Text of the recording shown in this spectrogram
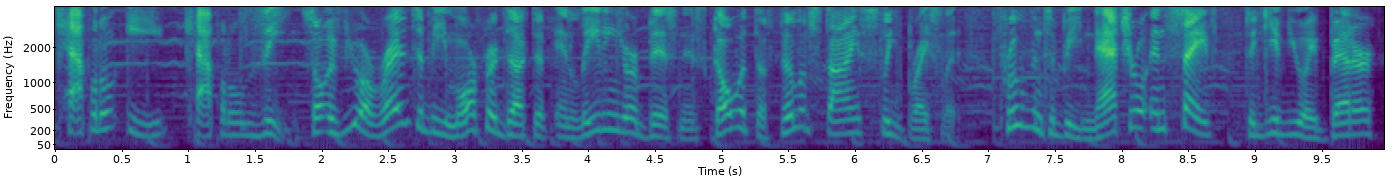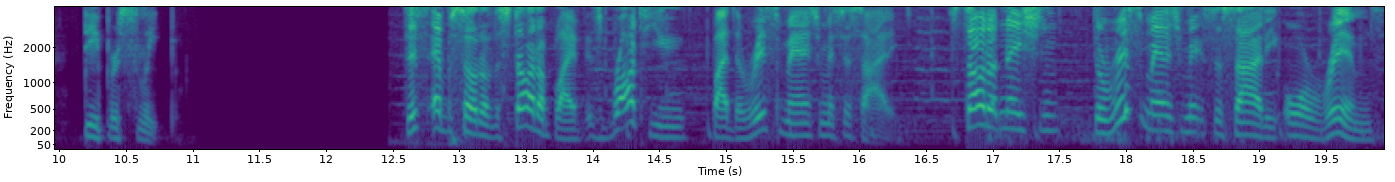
capital E, capital Z. So if you are ready to be more productive in leading your business, go with the Philip Stein Sleep Bracelet, proven to be natural and safe to give you a better, deeper sleep. This episode of The Startup Life is brought to you by the Risk Management Society. Startup Nation, the Risk Management Society, or RIMS,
